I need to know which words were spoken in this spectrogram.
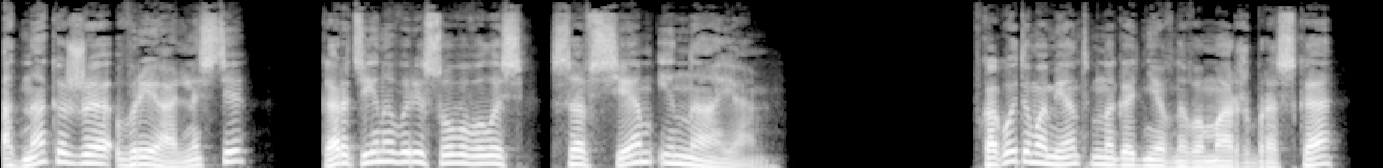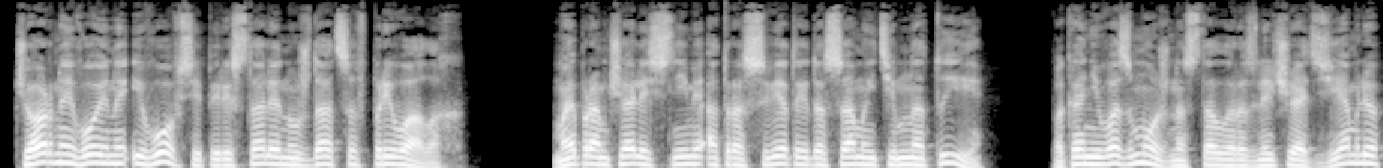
Однако же в реальности картина вырисовывалась совсем иная. В какой-то момент многодневного марш-броска черные воины и вовсе перестали нуждаться в привалах. Мы промчались с ними от рассвета и до самой темноты, пока невозможно стало различать землю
